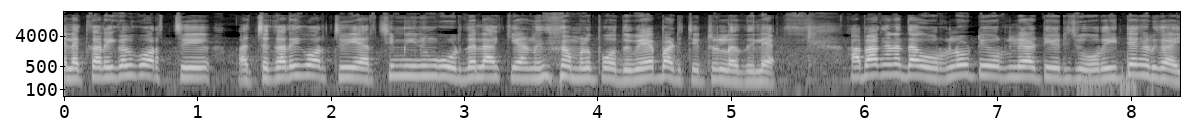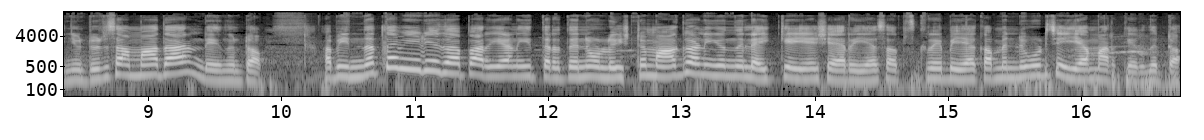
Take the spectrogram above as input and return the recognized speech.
ഇലക്കറികൾ കുറച്ച് പച്ചക്കറി കുറച്ച് ഇറച്ചി മീനും കൂടുതലാക്കിയാണ് നമ്മൾ പൊതുവേ പഠിച്ചിട്ടുള്ളത് അല്ലേ അപ്പോൾ അങ്ങനെ എന്താ ഉരുളോട്ടി ഉരുളിയാട്ടി ഒരു ചോറീറ്റ് അങ്ങോട്ട് കഴിഞ്ഞിട്ട് ഒരു സമാധാനം ഉണ്ടായിരുന്നു കേട്ടോ അപ്പോൾ ഇന്നത്തെ വീഡിയോ ഇതാ പറയുകയാണെങ്കിൽ ഇത്ര തന്നെ ഉള്ളൂ. ഇഷ്ടമാകുകയാണെങ്കിൽ ഒന്ന് ലൈക്ക് ചെയ്യുക ഷെയർ ചെയ്യുക സബ്സ്ക്രൈബ് ചെയ്യുക കമന്റ് കൂടി ചെയ്യാൻ മറക്കരുത് കേട്ടോ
